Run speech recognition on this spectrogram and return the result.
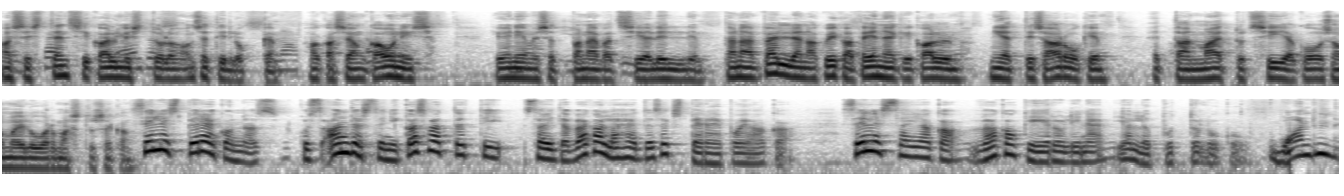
assistentsi kalmistul on see tilluke, aga see on kaunis ja inimesed panevad siia lilli. ta näeb välja nagu iga teinegi kalm, nii et ei saa arugi, et ta on maetud siia koos oma eluarmastusega. selles perekonnas, kus Anderseni kasvatati, sai ta väga lähedaseks perepojaga. sellest sai aga väga keeruline ja lõputu lugu. One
